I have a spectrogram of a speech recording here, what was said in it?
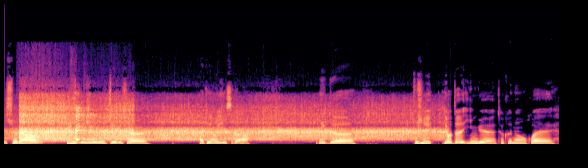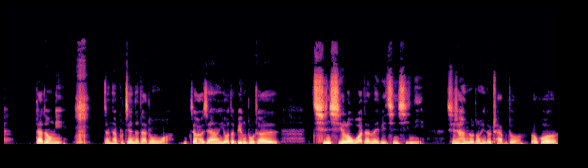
说到病毒这个事儿，还挺有意思的哈。那个，就是有的音乐它可能会打动你，但它不见得打动我。就好像有的病毒它侵袭了我，但未必侵袭你。其实很多东西都差不多，包括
